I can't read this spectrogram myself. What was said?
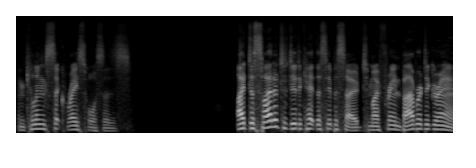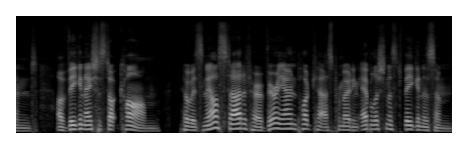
and killing sick racehorses. I decided to dedicate this episode to my friend Barbara DeGrand of veganacious.com, who has now started her very own podcast promoting abolitionist veganism.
